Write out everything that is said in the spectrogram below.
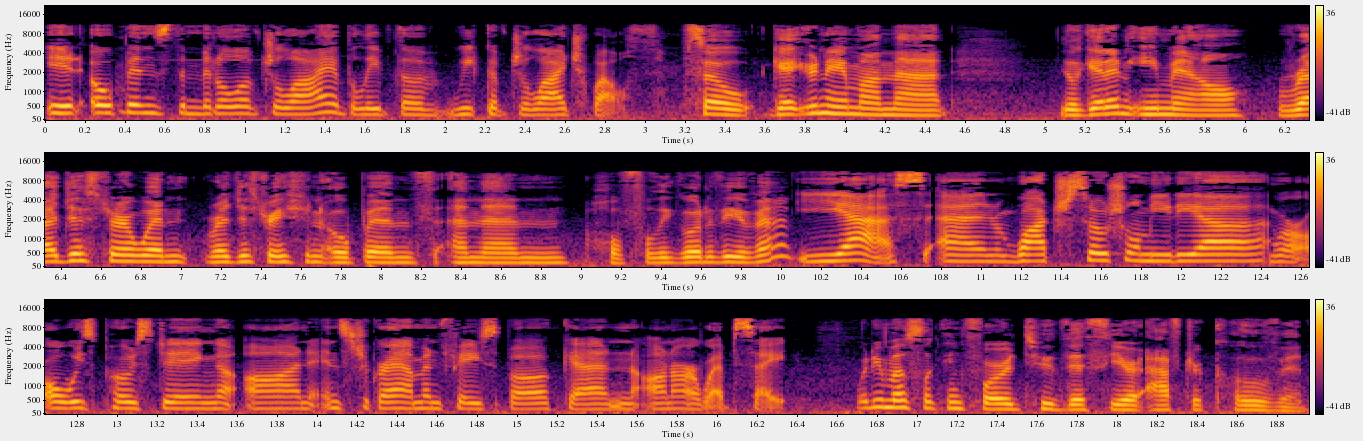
It opens the middle of July, I believe the week of July 12th. So get your name on that. You'll get an email, register when registration opens, and then hopefully go to the event. Yes, and watch social media. We're always posting on Instagram and Facebook and on our website. What are you most looking forward to this year after COVID?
